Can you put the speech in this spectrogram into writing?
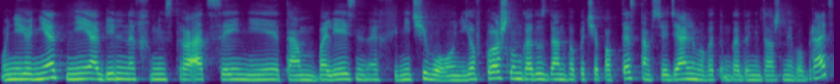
у нее нет ни обильных менструаций, ни там болезненных, ничего. У нее в прошлом году сдан ВПЧ-ПАП-тест, там все идеально, мы в этом году не должны его брать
